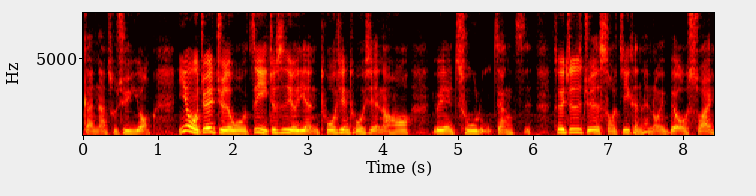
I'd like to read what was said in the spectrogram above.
敢拿出去用，因为我就会觉得我自己就是有点脱线脱线，然后有点粗鲁这样子，所以就是觉得手机可能很容易被我摔。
